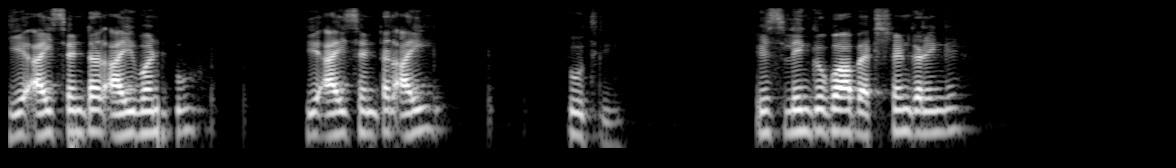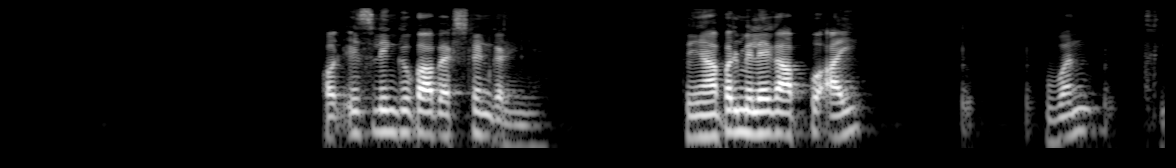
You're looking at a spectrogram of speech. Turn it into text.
ये I centre, I one, two. ये I centre, I, two, three. इस लिंक को आप एक्सटेंड करेंगे। और इस लिंक को आप एक्सटेंड करेंगे। तो यहाँ पर मिलेगा आपको आई वन थ्री।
